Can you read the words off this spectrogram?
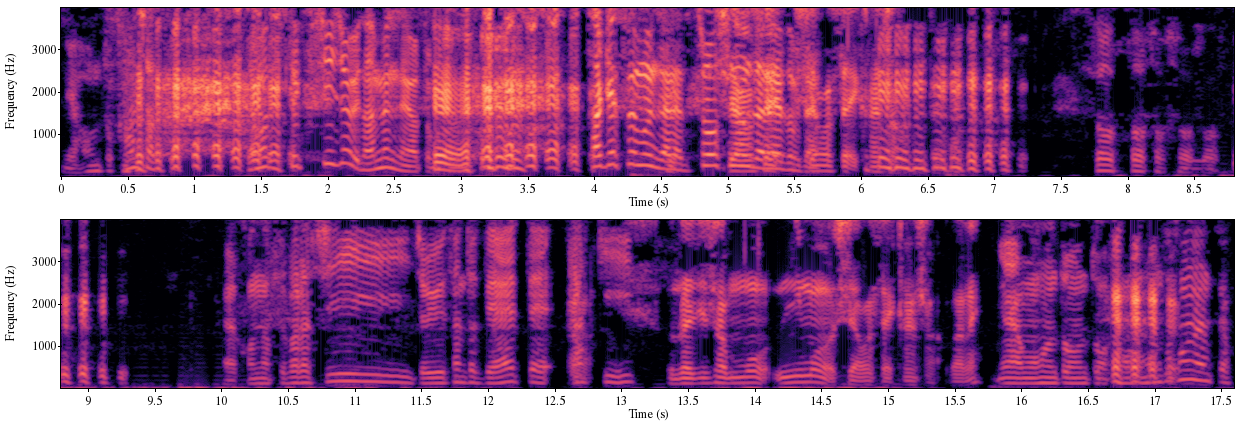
や、ほんと感謝っすよ。いや、まずセクシー女優舐めんなよと思って。酒進むんじゃねえぞ、調子乗るんじゃねえぞ、みたいな。幸せ、感謝。そうそうそうそうそう。いやこんな素晴らしい女優さんと出会えて、ラッキーうなじさんも、にも幸せ、感謝だね。いや、もうほんとほんと、ほんとそうなんですよ。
